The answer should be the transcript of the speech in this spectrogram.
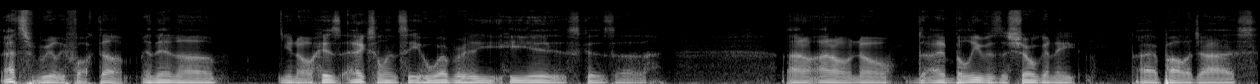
that's really fucked up. And then, uh, you know, His Excellency, whoever he he is, because uh, I don't I don't know. I believe it's the Shogunate. I apologize.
